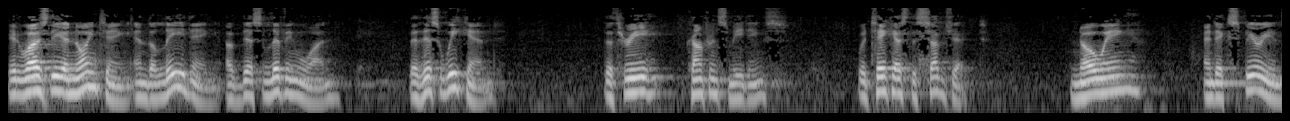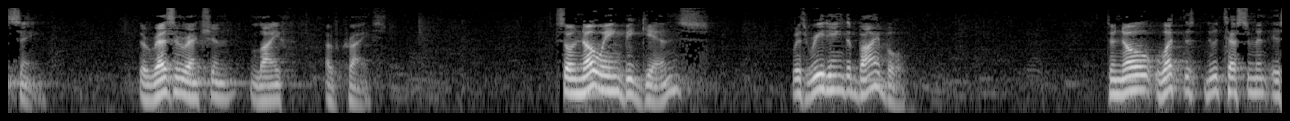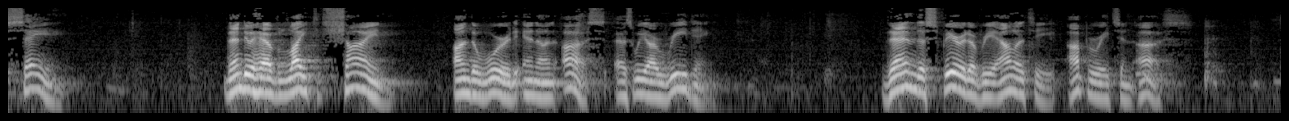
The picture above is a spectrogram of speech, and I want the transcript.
It was the anointing and the leading of this living one that this weekend, the three conference meetings would take as the subject knowing and experiencing the resurrection life of Christ. So, knowing begins with reading the Bible. To know what the New Testament is saying. Then to have light shine on the Word and on us as we are reading. Then the Spirit of reality operates in us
